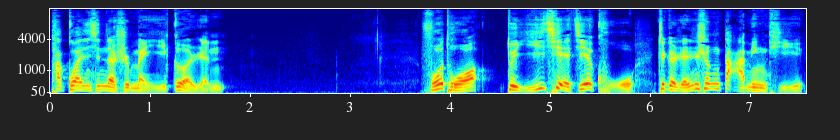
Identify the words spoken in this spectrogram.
他关心的是每一个人。佛陀对一切皆苦这个人生大命题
